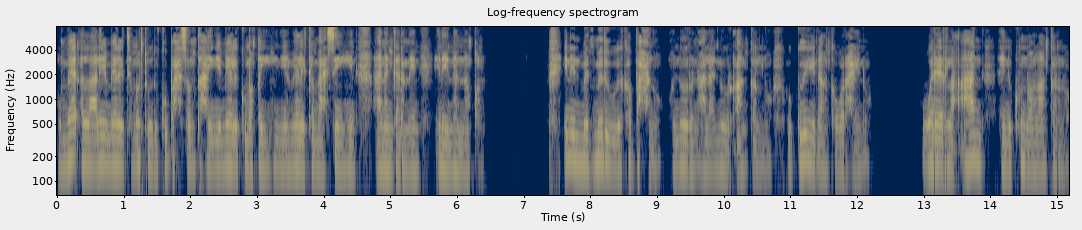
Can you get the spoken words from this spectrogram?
oo meel allaaliya meelay tamartooda ku baxsan tahay iyo meelay ku maqan yihiin iyo meelay ka maxsan yihiin aanan garanayn inaynan noqon. Inayn madmadowga ka baxno oo nuuran calaa nuur aan galno oo gudaheena aan ka warhayno wareer la'aan aynu ku noolaan karno.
